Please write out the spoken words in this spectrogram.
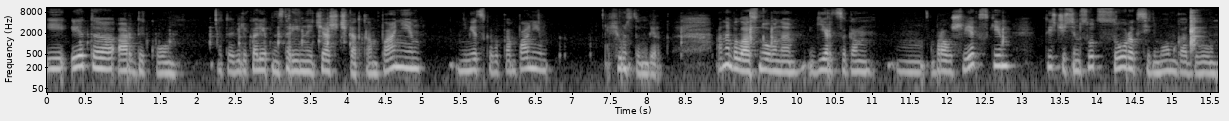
И это ардеко. Это великолепная старинная чашечка от компании, немецкого компании Фюрстенберг. Она была основана герцогом Браушвегским 1747 году.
